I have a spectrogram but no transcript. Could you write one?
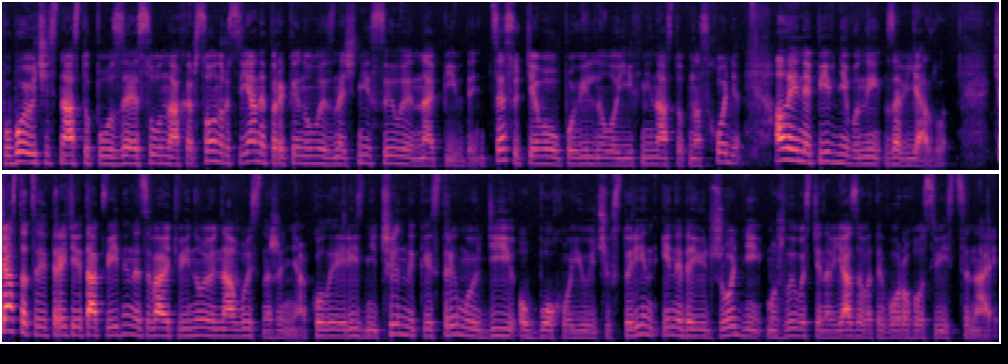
Побоюючись наступу ЗСУ на Херсон, росіяни перекинули значні сили на південь. Це суттєво уповільнило їхній наступ на сході, але й на півдні вони зав'язли. Часто цей третій етап війни називають війною на виснаження, коли різні чинники стримують дії обох воюючих сторін і не дають жодній можливості нав'язувати ворогу свій сценарій.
